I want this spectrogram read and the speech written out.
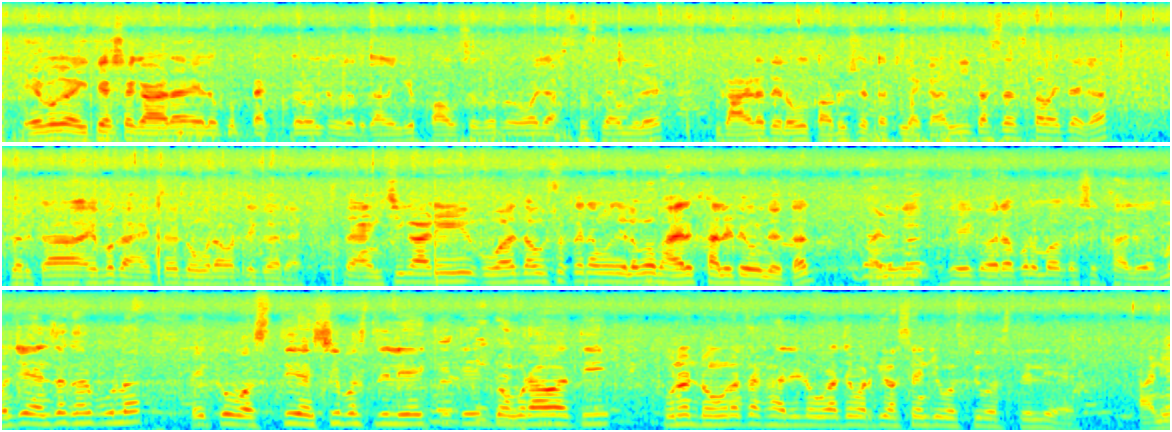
हे बघा इथे अशा गाड्या हे लोक पॅक करून ठेवतात. कारण की पावसाचा प्रवाह जास्त असल्यामुळे गाड्या ते लोक काढू शकत नाही. कारण की कसं असतं माहिती आहे का? तर का हे बघा ह्याचं डोंगरावरती घर आहे. तर ह्यांची गाडी वर जाऊ शकत त्यामुळे हे लोक बाहेर खाली ठेवून देतात. आणि हे- घरं पण बघा कशी खाली आहे. म्हणजे यांचं घर पूर्ण एक वस्ती अशी बसलेली आहे की ती डोंगरावरती पूर्ण डोंगराच्या खाली डोंगराच्या वरती असं यांची वस्ती बसलेली आहे. आणि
